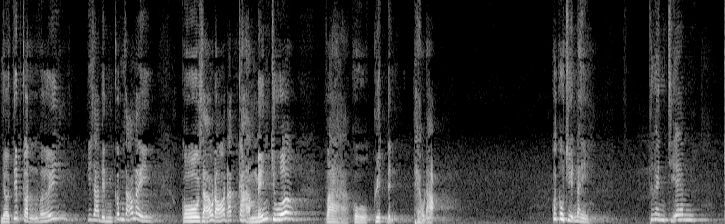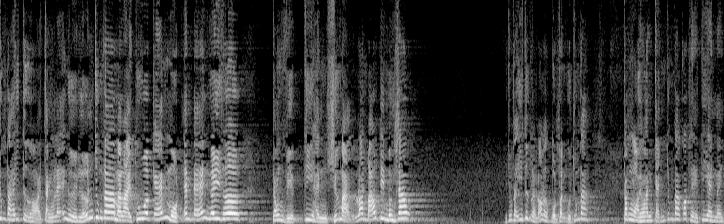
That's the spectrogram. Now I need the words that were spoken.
nhờ tiếp cận với cái gia đình công giáo này, cô giáo đó đã cảm mến chúa và cô quyết định theo đạo qua câu chuyện này, thưa anh chị em, chúng ta hãy tự hỏi chẳng lẽ người lớn chúng ta mà lại thua kém một em bé ngây thơ trong việc thi hành sứ mạng loan báo tin mừng sao? Chúng ta ý thức là đó là bổn phận của chúng ta. Trong mọi hoàn cảnh chúng ta có thể thi hành này,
